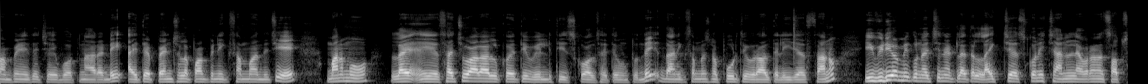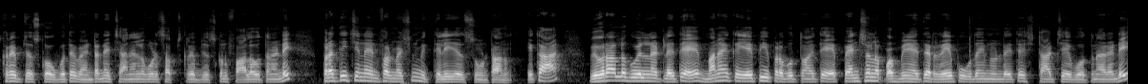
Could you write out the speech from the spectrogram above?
పంపిణీ అయితే చేయబోతున్నారండి. అయితే పెన్షన్ల పంపిణీకి సంబంధించి మనము లై సచివాలయాలకు అయితే వెళ్ళి తీసుకోవాల్సి అయితే ఉంటుంది. దానికి సంబంధించిన పూర్తి వివరాలు తెలియజేస్తాను. ఈ వీడియో మీకు నచ్చినట్లయితే లైక్ చేసుకొని ఛానల్ ఎవరైనా సబ్స్క్రైబ్ చేసుకోకపోతే వెంటనే ఛానల్ కూడా సబ్స్క్రైబ్ చేసుకొని ఫాలో అవుతానండి. ప్రతి చిన్న ఇన్ఫర్మేషన్ మీకు తెలియజేస్తూ ఉంటాను. ఇక వివరాల్లోకి వెళ్ళినట్లయితే మన యొక్క ఏపీ ప్రభుత్వం అయితే పెన్షన్ల పంపిణీ అయితే రేపు ఉదయం నుండి అయితే స్టార్ట్ చేయబోతున్నారండి.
